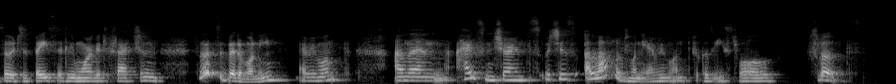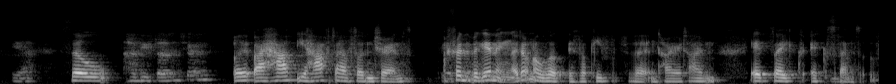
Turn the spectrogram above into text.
so which is basically mortgage protection. So that's a bit of money every month, and then house insurance, which is a lot of money every month because East Wall floods. Yeah. So Have you flood insurance? I I have you have to have flood insurance for the beginning. I don't know if- if I'll keep it for the entire time. It's like expensive.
